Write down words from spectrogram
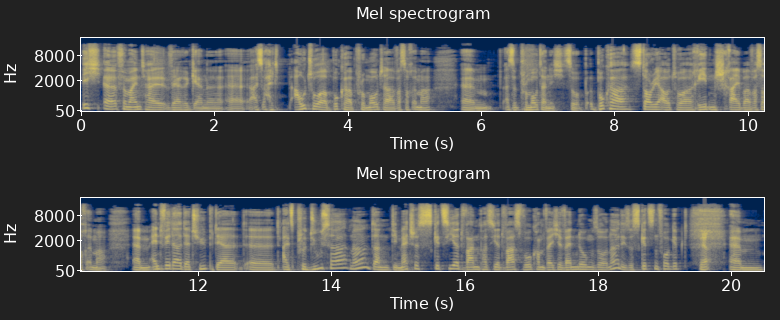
ich äh, für meinen Teil wäre gerne, äh, also halt Autor, Booker, Promoter, was auch immer. Ähm, also Promoter nicht. So Booker, Storyautor, Redenschreiber, was auch immer. Ähm, entweder der Typ, der äh, als Producer ne, dann die Matches skizziert, wann passiert was, wo kommt welche Wendung, so ne, diese Skizzen vorgibt. Ja. Ähm,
